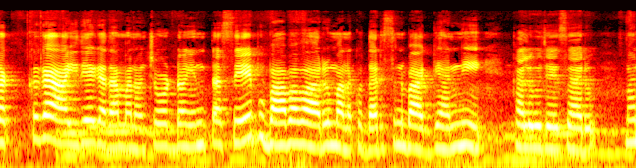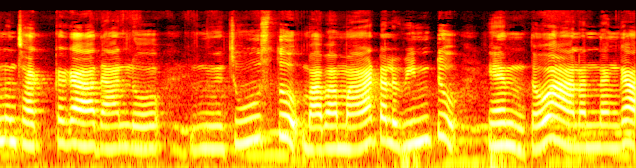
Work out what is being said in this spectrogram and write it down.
చక్కగా ఇదే కదా మనం చూడడం. ఇంతసేపు బాబావారు మనకు దర్శన భాగ్యాన్ని కలుగు చేశారు. మనం చక్కగా దానిలో చూస్తూ బాబా మాటలు వింటూ ఎంతో ఆనందంగా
